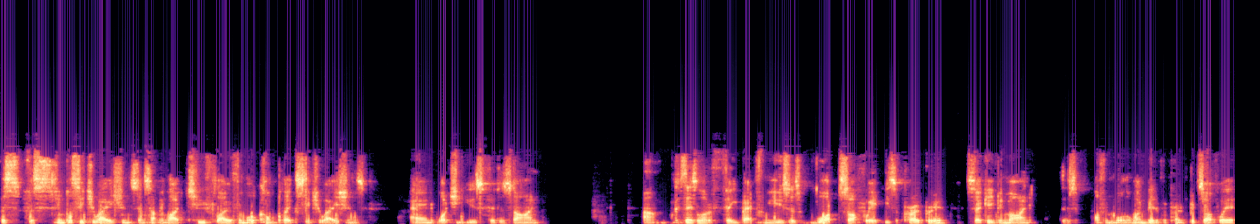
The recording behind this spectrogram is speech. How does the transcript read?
for, for simple situations and something like TUFLOW for more complex situations and what you use for design. Because um, there's a lot of feedback from users what software is appropriate. So keep in mind, there's often more than one bit of appropriate software,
